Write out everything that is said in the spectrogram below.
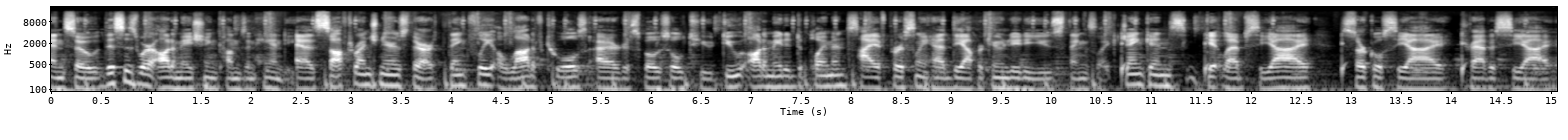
and so this is where automation comes in handy. As software engineers, there are thankfully a lot of tools at our disposal to do automated deployments. I have personally had the opportunity to use things like Jenkins, GitLab CI, Circle CI, Travis CI,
